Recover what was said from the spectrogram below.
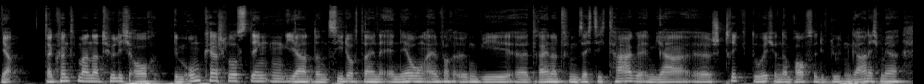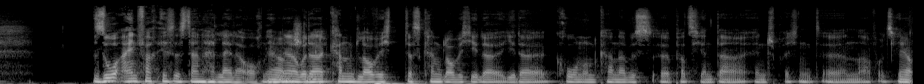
ja, da könnte man natürlich auch im Umkehrschluss denken, ja, dann zieh doch deine Ernährung einfach irgendwie äh, 365 Tage im Jahr äh, strikt durch und dann brauchst du die Blüten gar nicht mehr. So einfach ist es dann halt leider auch nicht. Ja, ne? Aber da kann, glaube ich, das kann, glaube ich, jeder, jeder Kron- und Cannabis-Patient da entsprechend äh, nachvollziehen. Ja.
